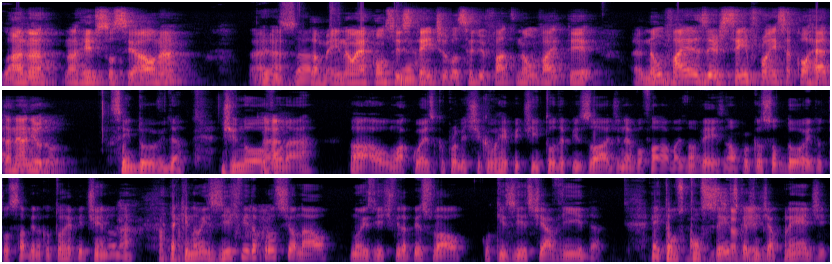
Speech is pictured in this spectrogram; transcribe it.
lá na, na rede social, né? É, também não é consistente, é. você de fato não vai ter não vai exercer influência correta, né, Anildo? Sem dúvida. De novo, é. né? Uma coisa que eu prometi que eu vou repetir em todo episódio, né? Vou falar mais uma vez, não porque eu sou doido, eu tô sabendo que eu tô repetindo, né? É que não existe vida profissional, não existe vida pessoal. O que existe é a vida. Então, os conceitos que a gente aprende,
